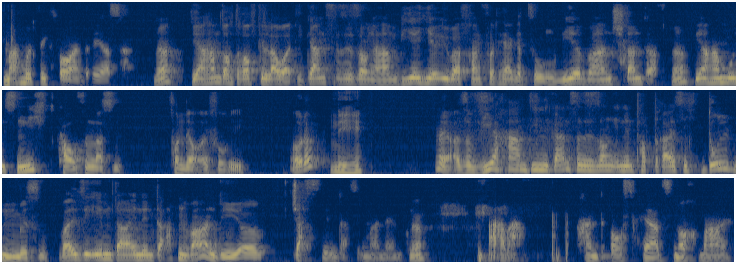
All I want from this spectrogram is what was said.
Machen wir uns nichts vor, Andreas. Ne? Wir haben doch darauf gelauert. Die ganze Saison haben wir hier über Frankfurt hergezogen. Wir waren standhaft. Ne? Wir haben uns nicht kaufen lassen von der Euphorie. Oder? Nee. Nee, also wir haben die ganze Saison in den Top 30 dulden müssen, weil sie eben da in den Daten waren, wie äh, Justin das immer nennt. Ne? Aber Hand aufs Herz nochmal.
